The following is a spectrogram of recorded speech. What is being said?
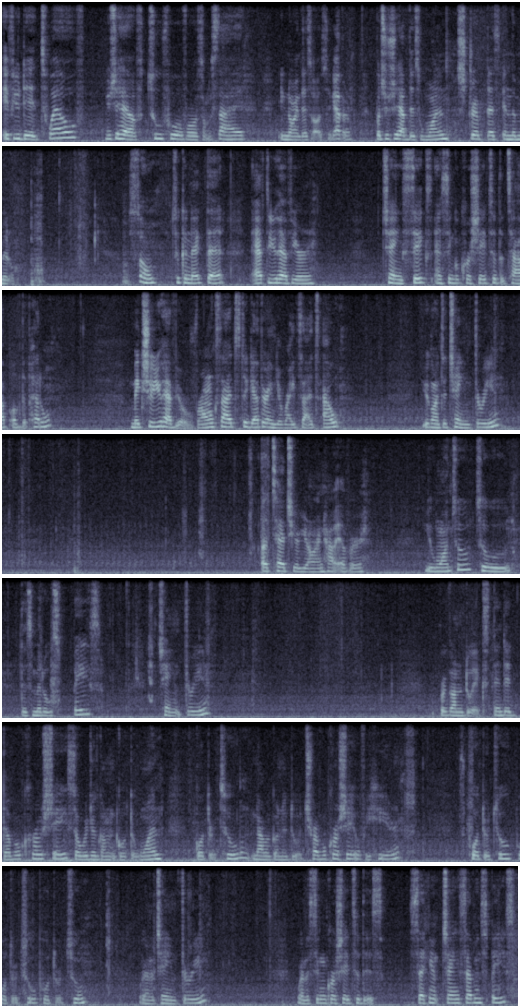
If you did 12 you should have two full rows on the side ignoring this all together but you should have this one strip that's in the middle. So to connect that after you have your chain six and single crochet to the top of the petal make sure you have your wrong sides together and your right sides out. You're going to chain three. Attach your yarn however you want to to this middle space chain three. We're gonna do extended double crochet so we're just gonna go through one go through two. Now we're gonna do a treble crochet over here. So pull through two pull through two pull through two. We're gonna chain three. We're gonna single crochet to this second chain seven space.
